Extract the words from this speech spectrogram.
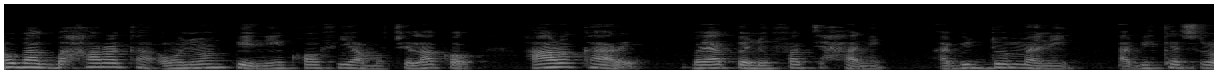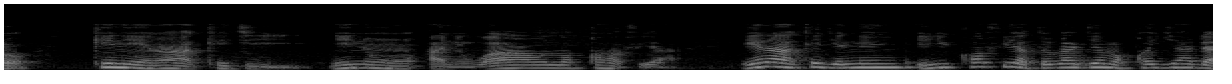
ó bá gba haraka òun ni wọ́n pè ní kọ́fíà mutulakọ̀. Haraka rẹ̀ bóyá pẹ̀lú fatiha ni àbí dumma ni àbí kasra kí ni ìran kejì nínú anwa'ul qafiya ìran kejì ni èyí kọ́fíà tó bá jẹ́ muqayyada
